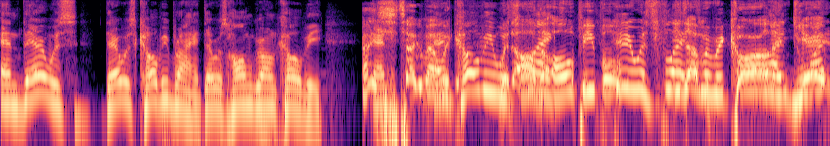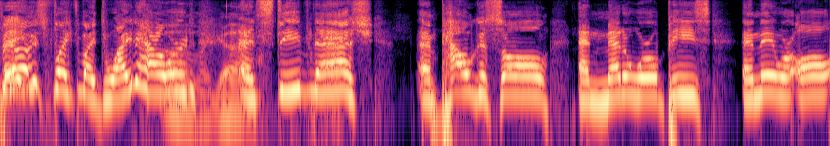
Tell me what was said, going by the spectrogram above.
And there was There was Kobe Bryant. There was homegrown Kobe. Are you talking about and with Kobe was with all the old people? He was flanked. You talking with Carl and Gary Dwight, no, he was flanked by Dwight oh, Howard Oh, and Steve Nash and Pau Gasol and Metta World Peace, and they were all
